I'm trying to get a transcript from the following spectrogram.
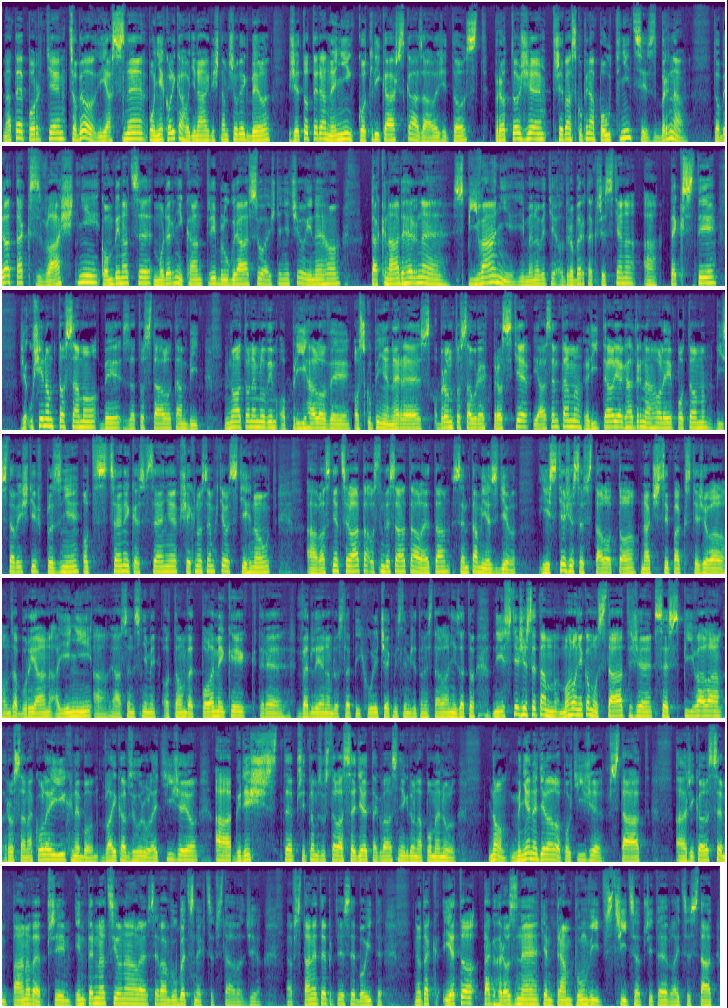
Na té portě, co bylo jasné po několika hodinách, když tam člověk byl, že to teda není kotlíkářská záležitost, protože třeba skupina Poutníci z Brna, to byla tak zvláštní kombinace moderní country, bluegrassu a ještě něčeho jiného, tak nádherné zpívání, jmenovitě od Roberta Křesťana a texty, že už jenom to samo by za to stálo tam být. No a to nemluvím o Plíhalovi, o skupině Neres, o Brontosaurech. Prostě já jsem tam lítal jak hadr na holi po tom výstavišti v Plzni. Od scény ke scéně všechno jsem chtěl stihnout a vlastně celá ta 80. léta jsem tam jezdil. Jistě, že se stalo to, nač si pak stěžoval Honza Burian a jiní a já jsem s nimi o tom ved polemiky, které vedly jenom do slepých uliček, myslím, že to nestálo ani za to. Jistě, že se tam mohlo někomu stát, že se zpívala Rosa na kolejích nebo Vlajka vzhůru letí, že jo, a když jste přitom zůstala sedět, tak vás někdo napomenul. No, mě nedělalo potíže vstát a říkal jsem, pánové, při internacionále se vám vůbec nechce vstávat, že jo. A vstanete, protože se bojíte. No tak je to tak hrozné těm Trumpům vít vstříc a při té vlajce stát.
